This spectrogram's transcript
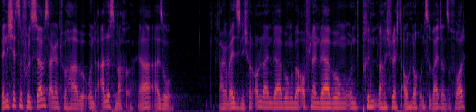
wenn ich jetzt eine Full-Service-Agentur habe und alles mache, ja, also weiß ich nicht, von Online-Werbung über Offline-Werbung und Print mache ich vielleicht auch noch und so weiter und so fort,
